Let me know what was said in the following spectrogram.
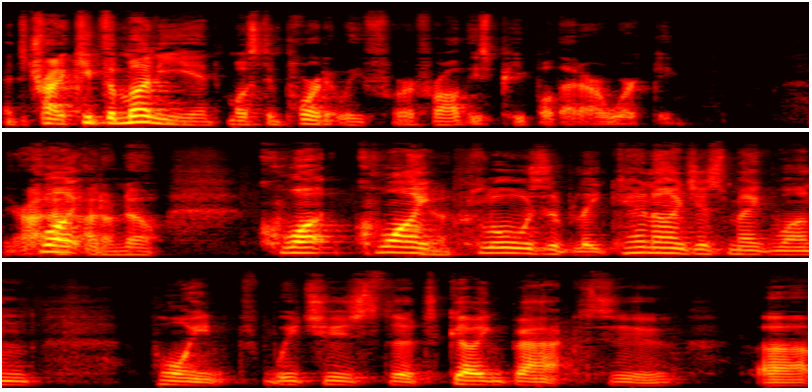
and to try to keep the money in. Most importantly, for for all these people that are working there. Quite, I, I don't know. Quite quite yeah. plausibly. Can I just make one? point, which is that going back to uh,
